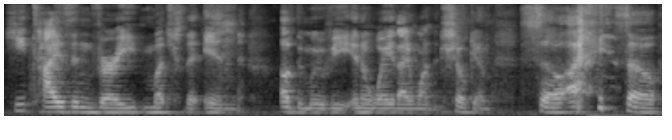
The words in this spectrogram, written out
he ties in very much to the end of the movie in a way that I wanted to choke him. So I so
